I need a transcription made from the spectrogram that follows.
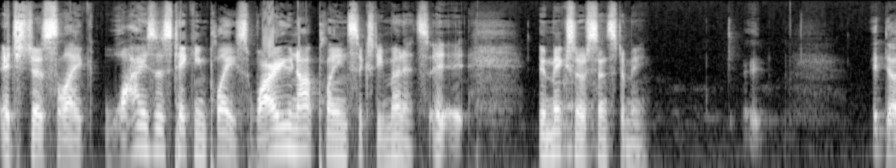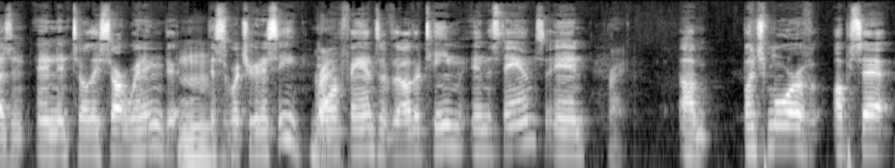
it's just like why is this taking place why are you not playing 60 minutes it, it, it makes no sense to me It doesn't. And until they start winning, th- Mhm. this is what you're going to see. More Right. fans of the other team in the stands and right. a bunch more of upset,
